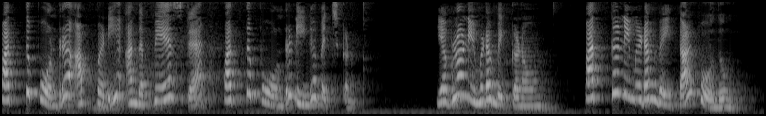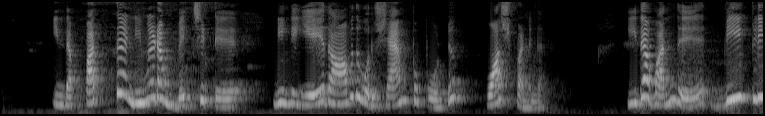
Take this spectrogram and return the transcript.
பத்து போன்று அப்படி அந்த பேஸ்ட்டை பத்து போன்று நீங்கள் வச்சுக்கணும். எவ்வளோ நிமிடம் வைக்கணும்? பத்து நிமிடம் வைத்தால் போதும். இந்த பத்து நிமிடம் வச்சுட்டு நீங்கள் ஏதாவது ஒரு ஷாம்பு போட்டு வாஷ் பண்ணுங்க. இதை வந்து வீக்லி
